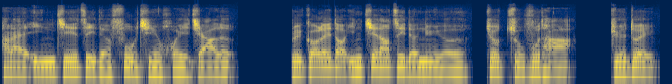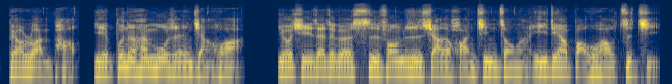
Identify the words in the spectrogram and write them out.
她来迎接自己的父亲回家了。Rigoletto 一见到自己的女儿，就嘱咐她绝对不要乱跑，也不能和陌生人讲话。尤其是在这个世风日下的环境中啊，一定要保护好自己。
